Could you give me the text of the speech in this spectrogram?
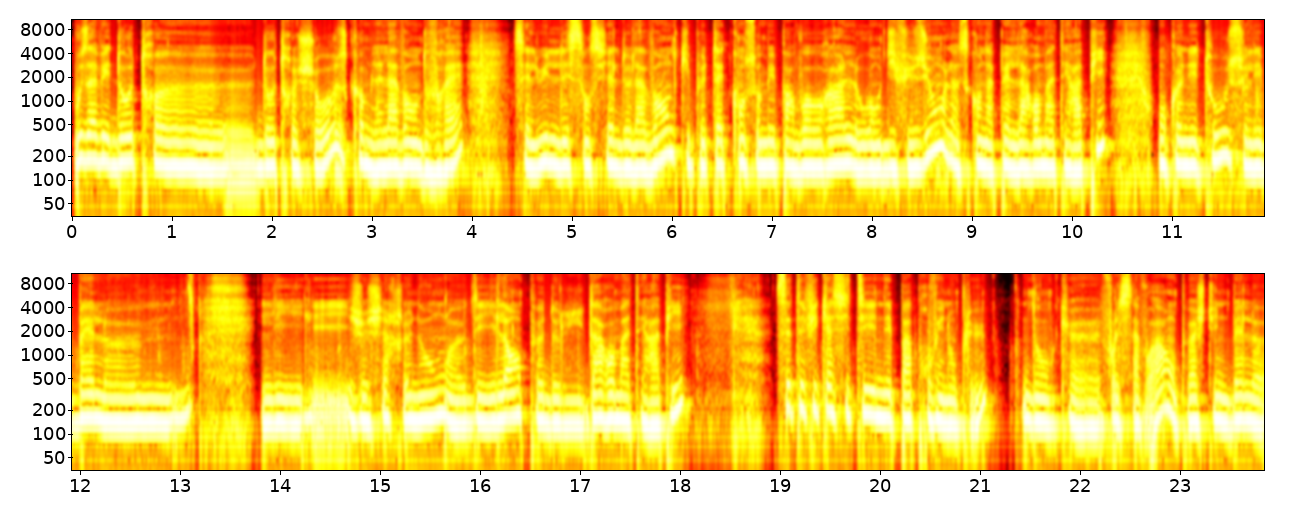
Vous avez d'autres euh, d'autres choses comme la lavande vraie, c'est l'huile essentielle de lavande qui peut être consommée par voie orale ou en diffusion, là ce qu'on appelle l'aromathérapie. On connaît tous les belles euh, je cherche le nom euh, des lampes d'aromathérapie. Cette efficacité n'est pas prouvée non plus. Donc, il euh, faut le savoir. On peut acheter une belle, euh,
